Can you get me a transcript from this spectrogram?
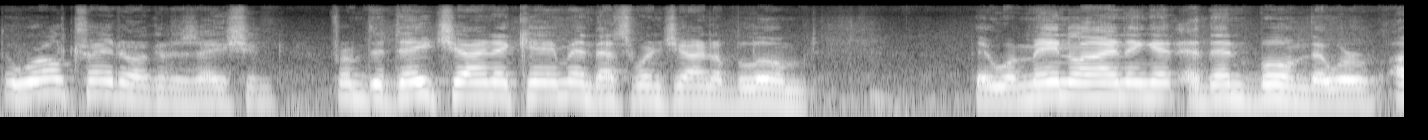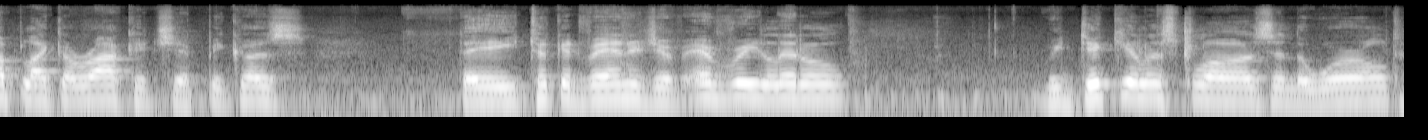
the World Trade Organization. From the day China came in, that's when China bloomed. They were mainlining it, and then boom, they were up like a rocket ship because they took advantage of every little ridiculous clause in the World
